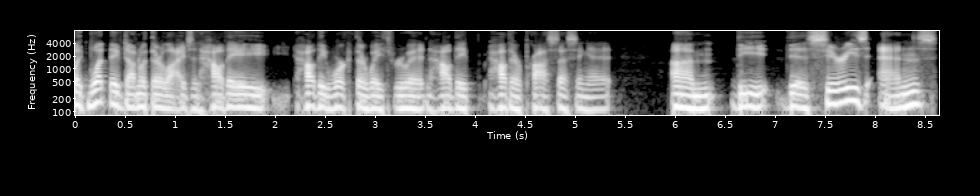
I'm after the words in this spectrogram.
like what they've done with their lives and how they how they worked their way through it and how they how they're processing it. Um the the series ends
